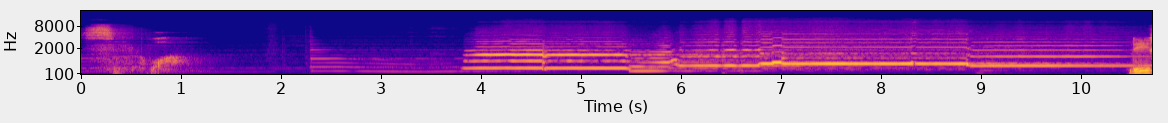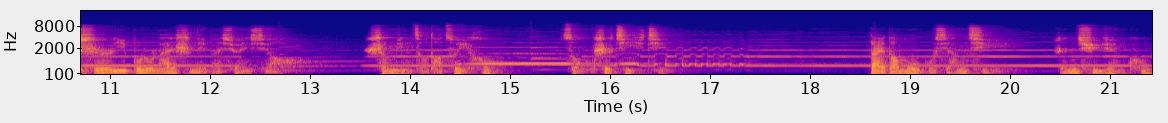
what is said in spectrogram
死亡。离时已不如来时那般喧嚣，生命走到最后。总是寂静，待到暮鼓响起，人去院空，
